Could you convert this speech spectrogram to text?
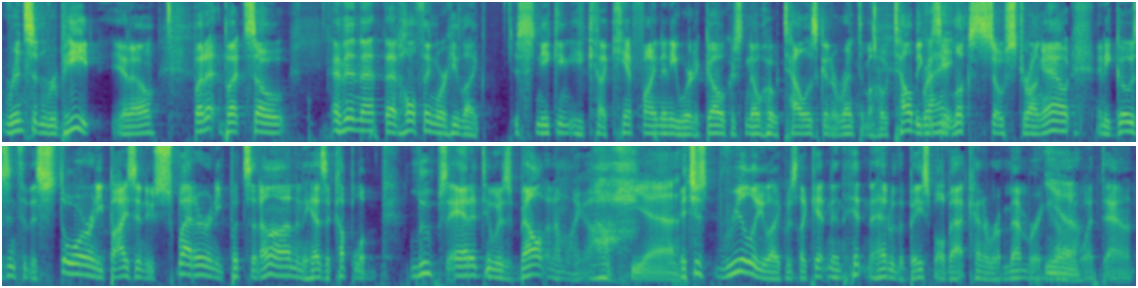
rinse and repeat, you know. But but so, and then that that whole thing where he like is sneaking, he can't find anywhere to go because no hotel is going to rent him a hotel because he looks so strung out. And he goes into the store and he buys a new sweater and he puts it on and he has a couple of loops added to his belt. And I'm like, oh, Yeah. It just really like was like getting hit in the head with a baseball bat, kind of remembering how Yeah. that went down.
